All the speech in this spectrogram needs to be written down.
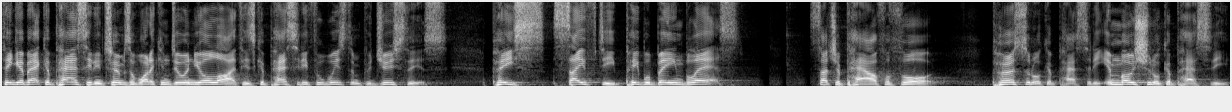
Think about capacity in terms of what it can do in your life. His capacity for wisdom produced this. Peace, safety, people being blessed. Such a powerful thought. Personal capacity, emotional capacity,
